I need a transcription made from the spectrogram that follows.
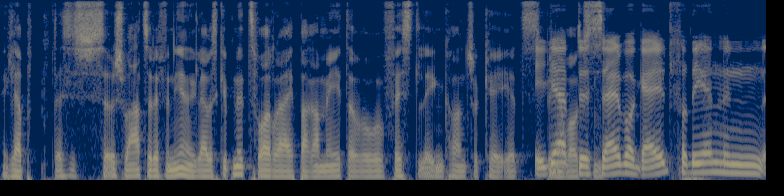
Ich glaube, das ist so schwer zu definieren. Ich glaube, es gibt nicht zwei, drei Parameter, wo du festlegen kannst, okay, jetzt ich bin ich glaube, das erwachsen. selber Geld verdienen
